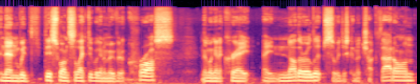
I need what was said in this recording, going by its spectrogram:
And then with this one selected, we're going to move it across. And then we're going to create another ellipse. So we're just going to chuck that on.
